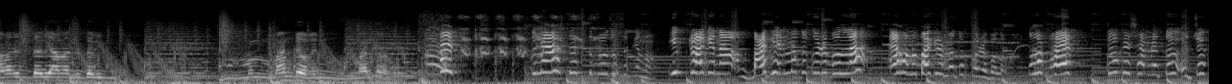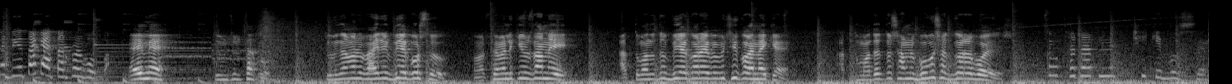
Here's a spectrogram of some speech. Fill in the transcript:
আমাদের দাবি আমাদের দাবি মানতে হবে মানতে হবে। তুমি আস্তে আস্তে বলতেছো কেন? একটু আগে না বাঘের মতো করে বললা এখনও বাঘের মতো করে বলো। তোমার ভাইয়ের চোখের সামনে তো চোখে দিয়ে তাকায় তারপর বলবা। এই মেয়ে তুমি চুপ থাকো। তুমি যে আমার ভাইরে বিয়ে করছ আমার ফ্যামিলি কেউ জানে? আর তোমাদের তো বিয়ে করা এভাবে ঠিক হয় না কে? আর তোমাদের তো সামনে ভবিষ্যৎ গড়ার বয়স। কথাটা আপনি ঠিকই বলছেন।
